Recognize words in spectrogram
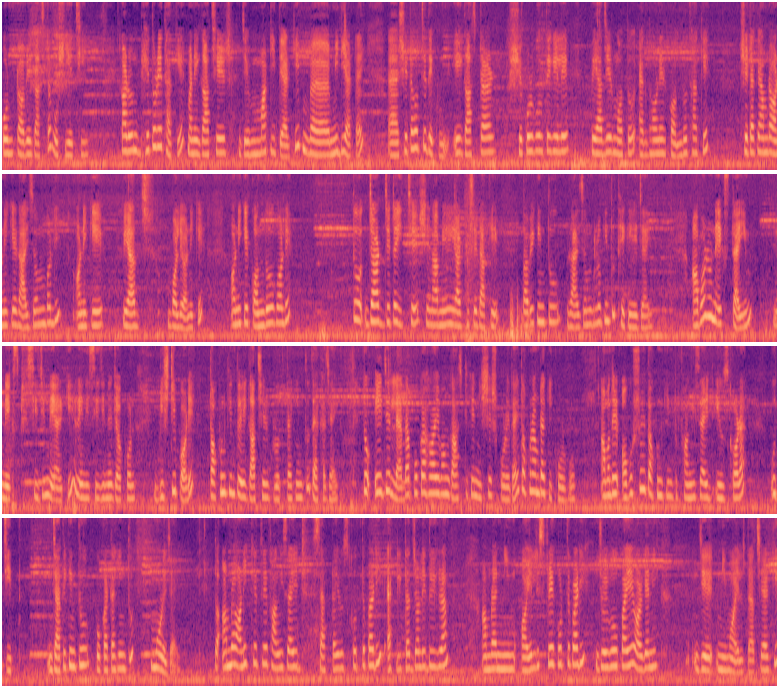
কোন টবে গাছটা বসিয়েছি। কারণ ভেতরে থাকে মানে গাছের যে মাটিতে আর কি মিডিয়াটায় সেটা হচ্ছে দেখুন, এই গাছটার শেকড় বলতে গেলে পেঁয়াজের মতো এক ধরনের কন্দ থাকে। সেটাকে আমরা অনেকে রাইজম বলি, অনেকে পেঁয়াজ বলে অনেকে অনেকে কন্দও বলে। তো যার যেটা ইচ্ছে, সে নামেই আর কি সে ডাকে, তবে কিন্তু রাইজমগুলো কিন্তু থেকেই যায়। আবারও নেক্সট টাইম নেক্সট সিজনে আর কি রেনি সিজনে যখন বৃষ্টি পড়ে, তখন কিন্তু এই গাছের গ্রোথটা কিন্তু দেখা যায়। তো এই যে ল্যাদা পোকা হয় এবং গাছটিকে নিঃশেষ করে দেয়, তখন আমরা কি করব। আমাদের অবশ্যই তখন কিন্তু ফাঙ্গিসাইড ইউজ করা উচিত, যাতে কিন্তু পোকাটা কিন্তু মরে যায়। তো আমরা অনেক ক্ষেত্রে ফাঙ্গিসাইড স্যাপটা ইউজ করতে পারি, এক লিটার জলে দুই গ্রাম। আমরা নিম অয়েল স্প্রে করতে পারি, জৈব উপায়ে অর্গ্যানিক যে নিম অয়েলটা আছে আর কি,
